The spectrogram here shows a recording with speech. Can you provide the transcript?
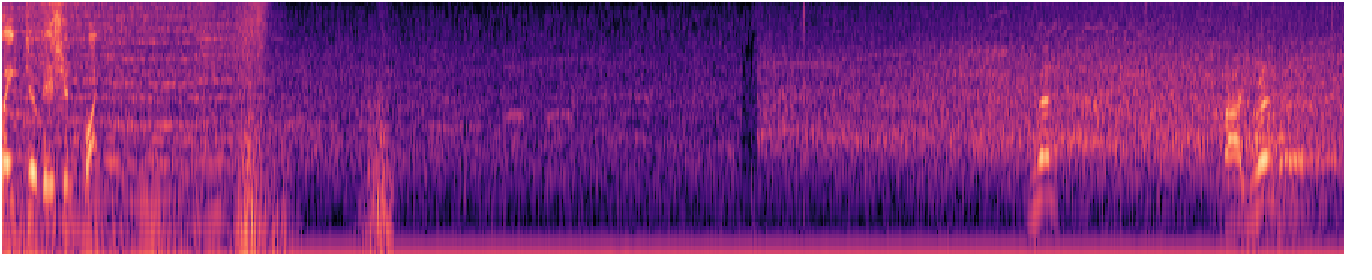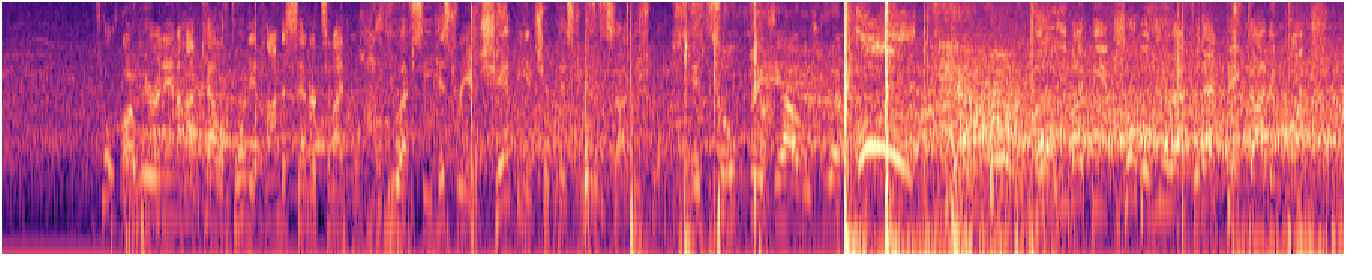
heavyweight division fight. You ready? Uh, you ready? All right, we're in Anaheim, California at Honda Center tonight. A lot of UFC history and championship history inside these walls. It's so crazy how the UFC... Oh! Yeah, Oh, he might be in trouble here after that big diving punch.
